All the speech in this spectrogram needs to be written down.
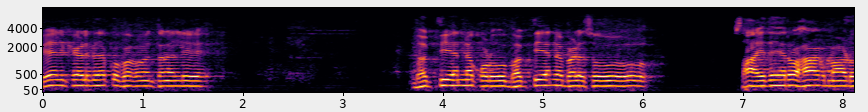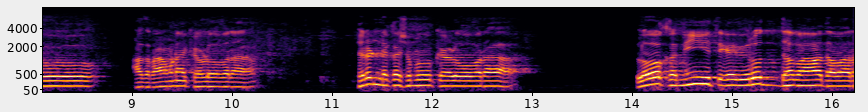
ಏನು ಕೇಳಬೇಕು ಭಗವಂತನಲ್ಲಿ? ಭಕ್ತಿಯನ್ನು ಕೊಡು, ಭಕ್ತಿಯನ್ನು ಬೆಳೆಸು. ಸಾಯದೇ ಇರೋ ಹಾಗೆ ಮಾಡು. ಅದು ರಾವಣ ಕೇಳುವವರ ಹಿರಣ್ಯಕಶಬು ಕೇಳುವವರ ಲೋಕನೀತಿಗೆ ವಿರುದ್ಧವಾದವರ.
